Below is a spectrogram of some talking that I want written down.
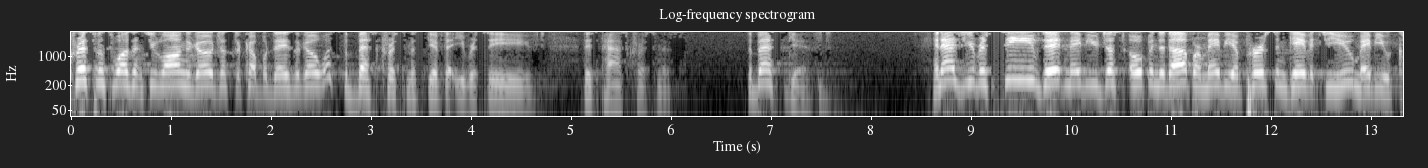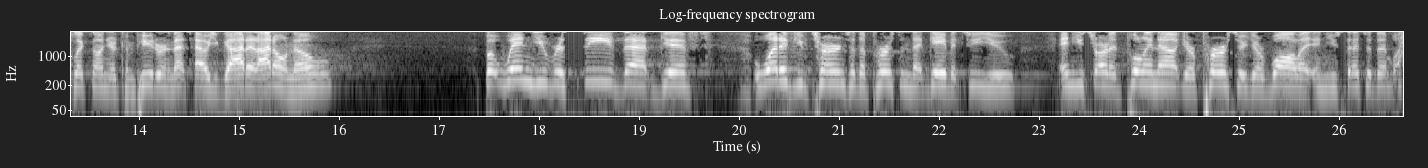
Christmas wasn't too long ago, just a couple days ago. What's the best Christmas gift that you received this past Christmas? The best gift. And as you received it, maybe you just opened it up, or maybe a person gave it to you. Maybe you clicked on your computer and that's how you got it. I don't know. But when you received that gift, what if you turned to the person that gave it to you and you started pulling out your purse or your wallet and you said to them, well,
